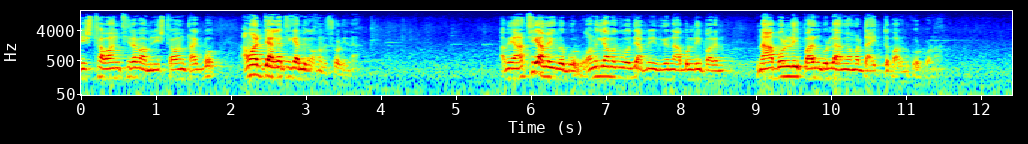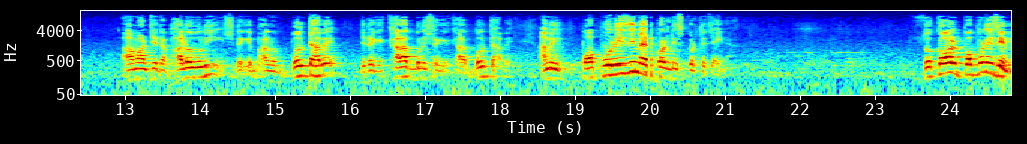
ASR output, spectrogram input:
নিষ্ঠাবান ছিলাম, আমি নিষ্ঠাবান থাকব। আমার জায়গা থেকে আমি কখনো সরি না। আমি আছি, আমি এগুলো বলব। অনেকে আমাকে বলছে, আপনি না বললেই পারেন। না বললেই পারেন বললে আমি আমার দায়িত্ব পালন করব না। আমার যেটা ভালো বলি, সেটাকে ভালো বলতে হবে। যেটাকে খারাপ বলি, সেটাকে খারাপ বলতে হবে। আমি পপুলিজম এর পলিটিক্স করতে চাই না। তো কল পপুলিজম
